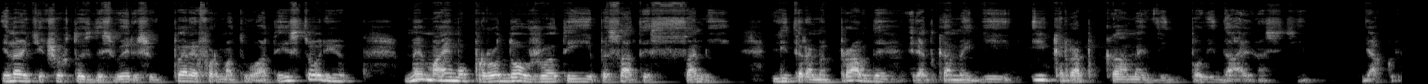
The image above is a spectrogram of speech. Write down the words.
І навіть якщо хтось десь вирішив переформатувати історію, ми маємо продовжувати її писати самі літерами правди, рядками дій і крапками відповідальності. Дякую.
